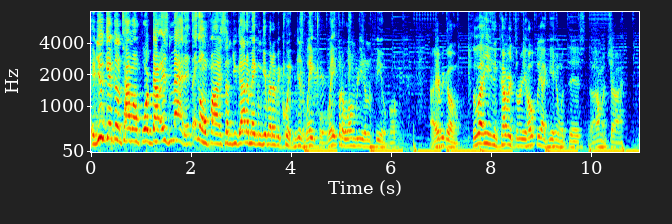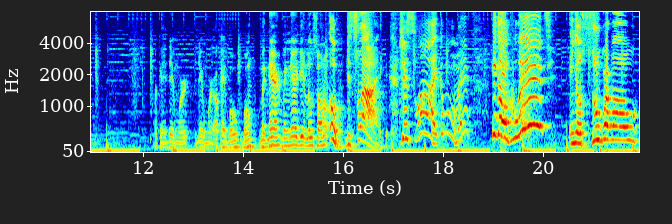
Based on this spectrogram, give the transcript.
If you give them time on fourth down, it's Madden. They gonna find something. You gotta make them get rid of it quick and just wait for it. Wait for the one read on the field, bro. All right, here we go. So like he's in cover three. Hopefully I get him with this. Uh, I'm gonna try. Okay, it didn't work. It didn't work. Okay, boom, boom. McNair, McNair getting loose on him. Oh, just slide. Just slide. Come on, man. He gonna quit in your Super Bowl?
